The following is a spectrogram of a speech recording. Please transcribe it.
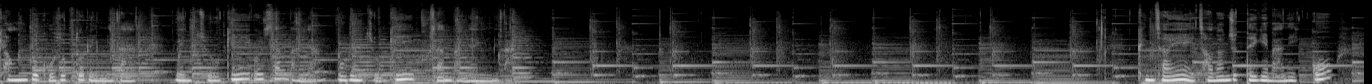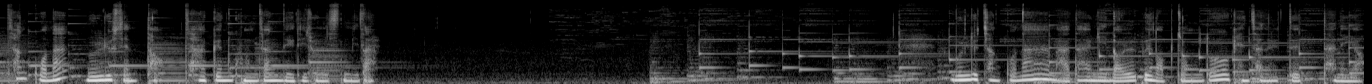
경부 고속도로입니다. 왼쪽이 울산 방향, 오른쪽이 부산 방향입니다. 근처에 전원주택이 많이 있고 창고나 물류센터, 작은 공장들이 좀 있습니다. 물류창고나 마당이 넓은 업종도 괜찮을 듯 하네요.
